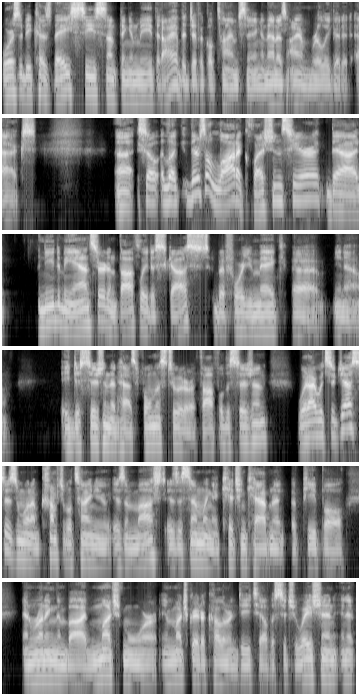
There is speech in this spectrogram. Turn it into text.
Or is it because they see something in me that I have a difficult time seeing, and that is I am really good at X? Uh, so, look, there's a lot of questions here that need to be answered and thoughtfully discussed before you make, uh, you know, a decision that has fullness to it or a thoughtful decision. What I would suggest is, and what I'm comfortable telling you is a must, is assembling a kitchen cabinet of people and running them by much more in much greater color and detail the situation. And it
